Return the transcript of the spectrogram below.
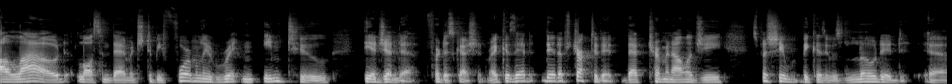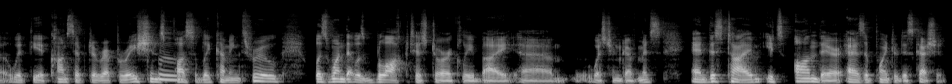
allowed loss and damage to be formally written into the agenda for discussion, right? Because they had, they had obstructed it. That terminology, especially because it was loaded uh, with the concept of reparations Hmm. possibly coming through, was one that was blocked historically by um, Western governments. And this time it's on there as a point of discussion.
